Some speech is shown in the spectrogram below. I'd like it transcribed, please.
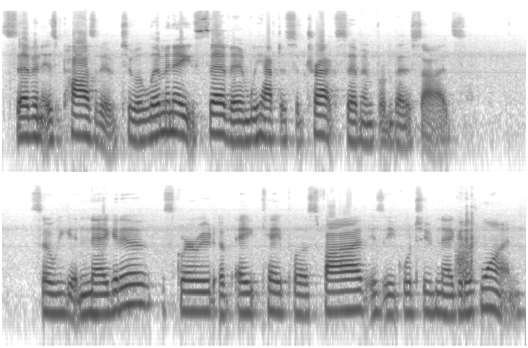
7 is positive. To eliminate 7, we have to subtract 7 from both sides. So we get negative, square root of 8k plus 5 is equal to negative 1.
